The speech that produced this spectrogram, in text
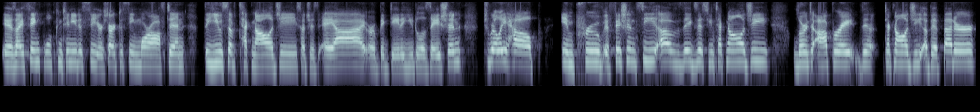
is I think we'll continue to see or start to see more often the use of technology such as AI or big data utilization to really help improve efficiency of the existing technology, learn to operate the technology a bit better,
